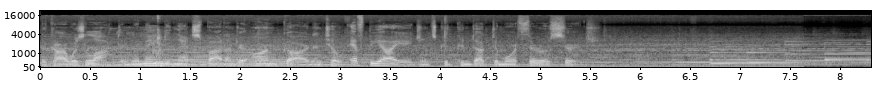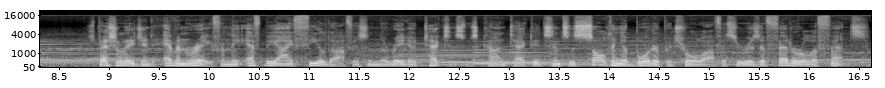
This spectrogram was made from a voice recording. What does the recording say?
The car was locked and remained in that spot under armed guard until FBI agents could conduct a more thorough search. Special Agent Evan Ray from the FBI field office in Laredo, Texas was contacted since assaulting a Border Patrol officer is a federal offense.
